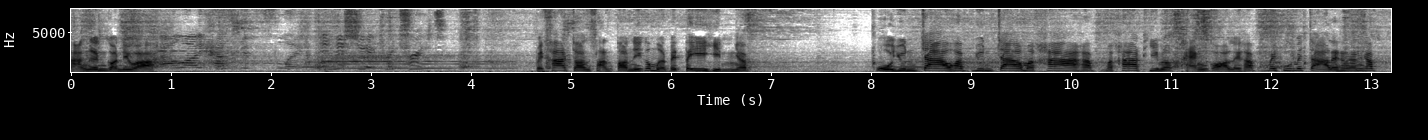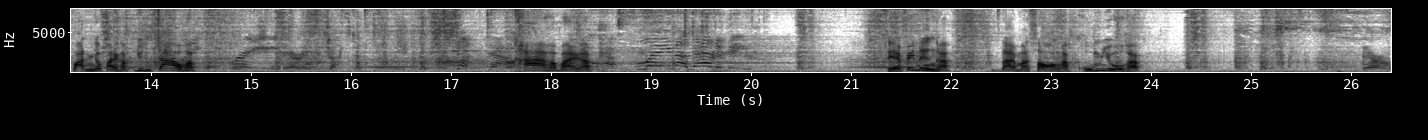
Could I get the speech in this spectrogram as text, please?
หาเงินก่อนดีกว่า ไปฆ่าจอร์นสันตอนนี้ก็เหมือนไปตีหินครับโอ้ยุนเจ้าครับ ยุนเจ้ามาฆ่าครับ มาฆ่าทีมแล้วแทงก่อนเลยครับ ไม่พูดไม่จาอะไรทั้งนั้นครับฝันเข้าไปครับยุนเจ้าครับ Free. There is justice. Shut down. ฆ่าเข้าไปครับ You have slain an enemy. เสียไปหนึ่งครับ ได้มาสองครับคุ้มอยู่ครับ There are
